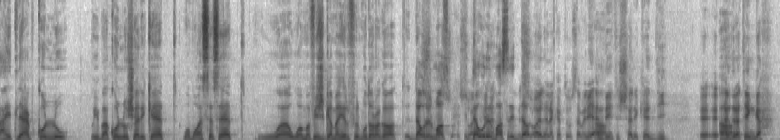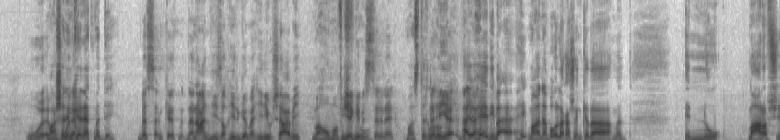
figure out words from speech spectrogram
هيتلعب كله ويبقى كله شركات ومؤسسات. ومفيش جماهير في المدرجات الدوري المصري الدوري المصري الدو... السؤال هنا كابتن أسامة ليه آه. أندية الشركات دي آه، آه، آه. قادرة تنجح و... ما عشان ولا- إمكانيات مادية بس إمكانيات ده أنا عندي ظهير جماهيري وشعبي ما هو مفيش يجب فلوس. استغلاله ما استغلال ده هي- ده أيوه هي- دي بقى هي ما أنا بقول لك عشان كده يا أحمد إنه ما أعرفش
